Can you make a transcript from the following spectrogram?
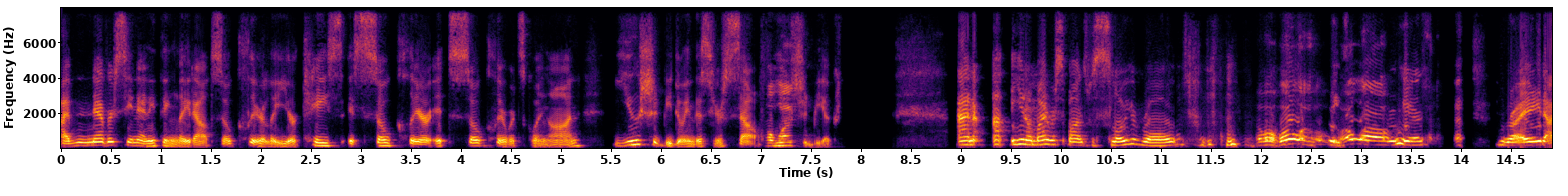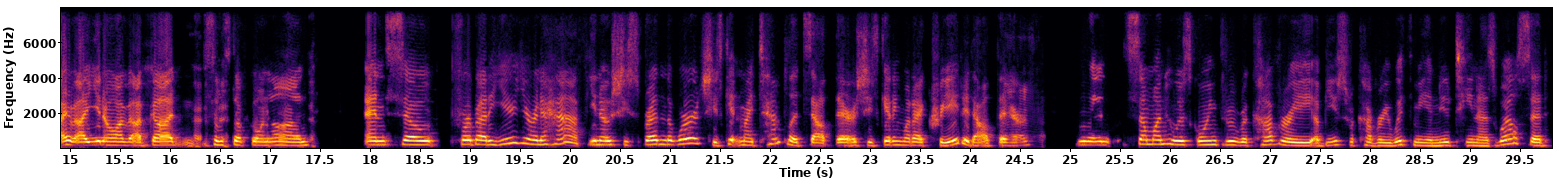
I've never seen anything laid out so clearly. Your case is so clear. It's so clear what's going on. You should be doing this yourself. Oh, you should be a. And, uh, you know, my response was slow your roll. oh, whoa, whoa, whoa. right. I, I, you know, I've, I've got some stuff going on. And so for about a year, year and a half, you know, she's spreading the word. She's getting my templates out there. She's getting what I created out there. And someone who was going through recovery, abuse recovery with me, and knew Tina as well, said,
